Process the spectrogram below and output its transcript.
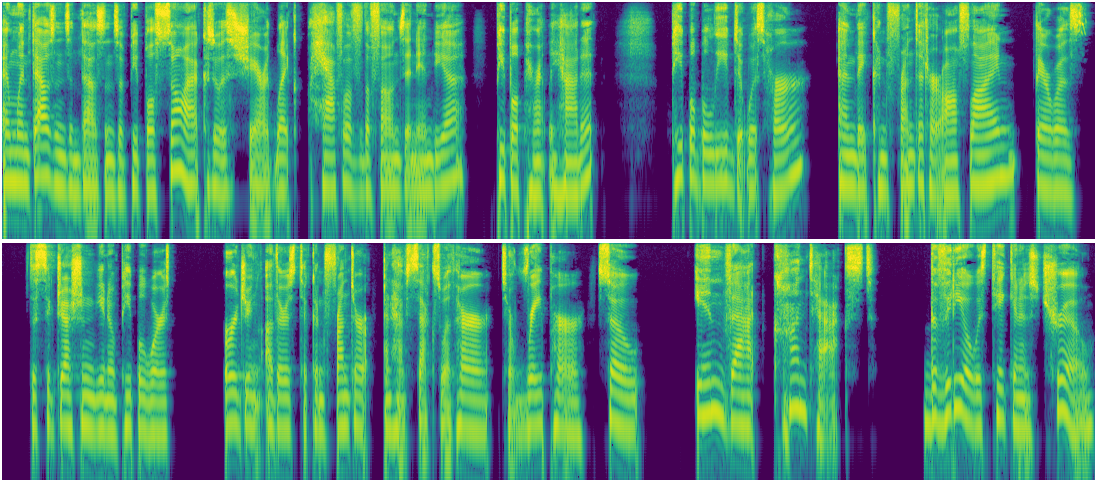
And when thousands and thousands of people saw it, because it was shared like half of the phones in India, people apparently had it. People believed it was her and they confronted her offline. There was the suggestion, you know, people were urging others to confront her and have sex with her, to rape her. So, in that context, the video was taken as true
